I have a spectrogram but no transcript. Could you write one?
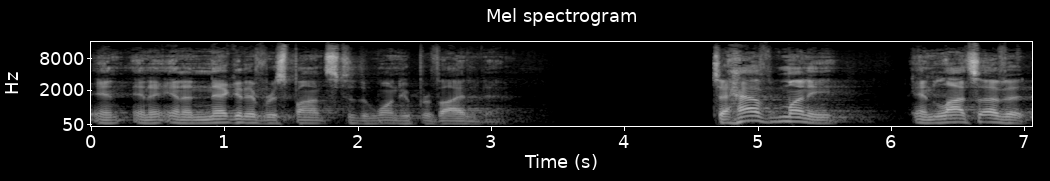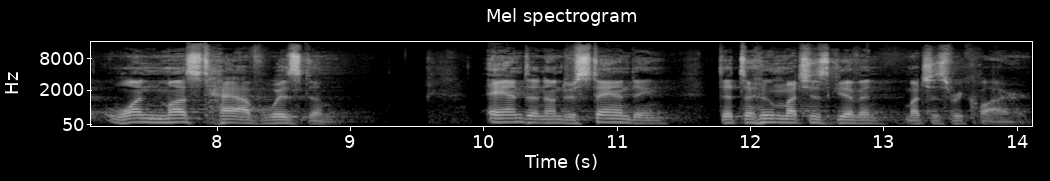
in, in, a, in a negative response to the one who provided it. To have money and lots of it, one must have wisdom and an understanding that to whom much is given, much is required.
